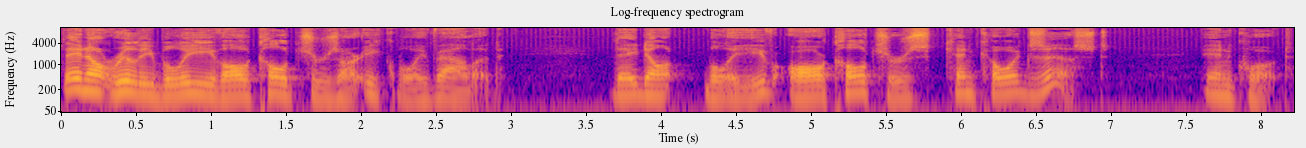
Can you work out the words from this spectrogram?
They don't really believe all cultures are equally valid. They don't believe all cultures can coexist. End quote.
